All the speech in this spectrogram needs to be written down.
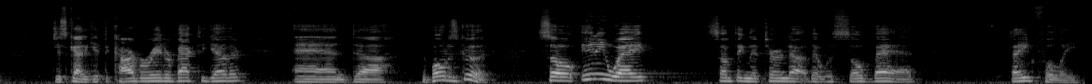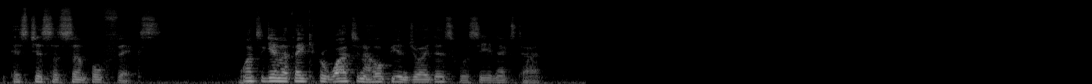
Just got to get the carburetor back together, and uh, the boat is good. So anyway, something that turned out that was so bad, thankfully, it's just a simple fix. Once again, I thank you for watching. I hope you enjoyed this. We'll see you next time.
